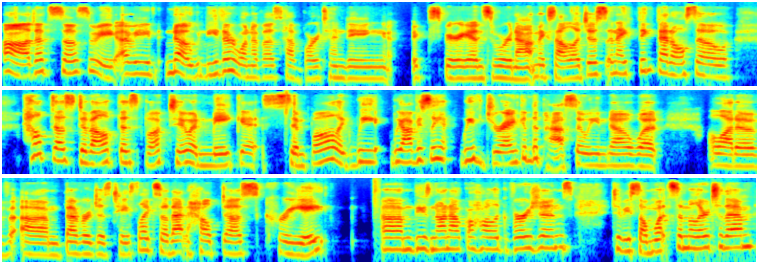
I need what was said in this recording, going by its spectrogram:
Oh, that's so sweet. I mean, no, neither one of us have bartending experience. We're not mixologists, and I think that also helped us develop this book too and make it simple. Like we we obviously we've drank in the past, so we know what a lot of um, beverages taste like. So that helped us create um, these non-alcoholic versions to be somewhat similar to them.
